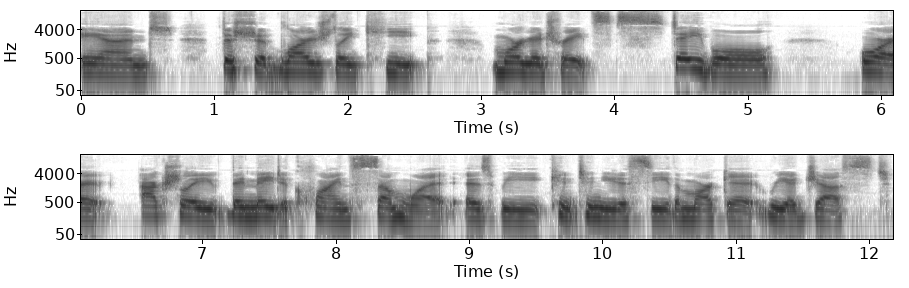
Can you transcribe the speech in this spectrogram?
and this should largely keep mortgage rates stable, or actually they may decline somewhat as we continue to see the market readjust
